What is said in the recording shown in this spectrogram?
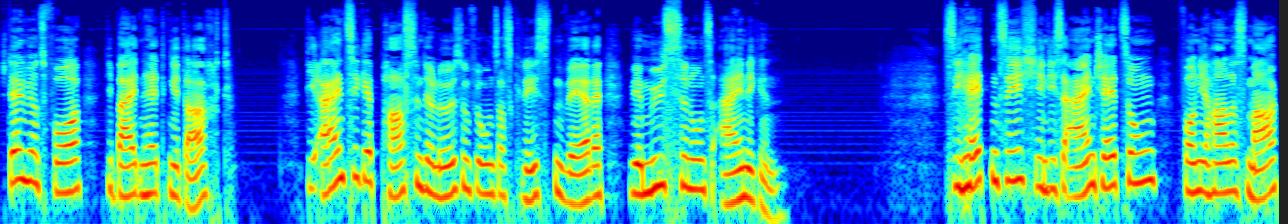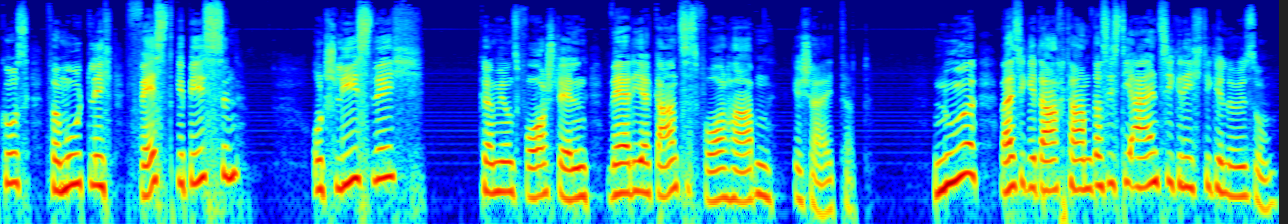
Stellen wir uns vor, die beiden hätten gedacht, die einzige passende Lösung für uns als Christen wäre, wir müssen uns einigen. Sie hätten sich in dieser Einschätzung von Johannes Markus vermutlich festgebissen und schließlich können wir uns vorstellen, wäre ihr ganzes Vorhaben gescheitert. Nur weil sie gedacht haben, das ist die einzig richtige Lösung.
